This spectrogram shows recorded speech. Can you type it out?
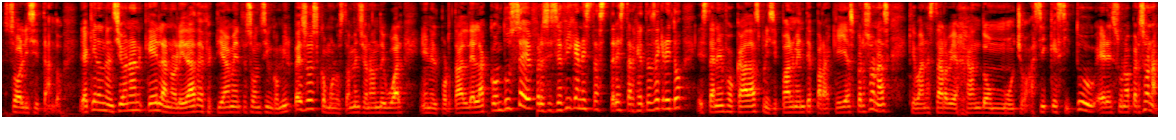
solicitando. Y aquí nos mencionan que la anualidad efectivamente son 5 mil pesos, como lo está mencionando igual en el portal de la Conducef, pero si se fijan estas tres tarjetas de crédito están enfocadas principalmente para aquellas personas que van a estar viajando mucho. Así que si tú eres una persona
